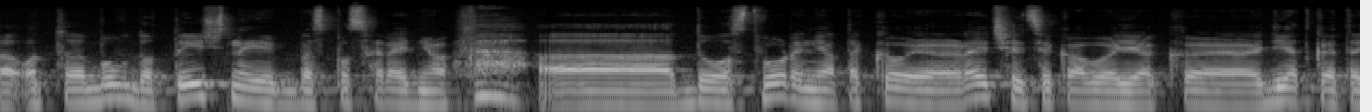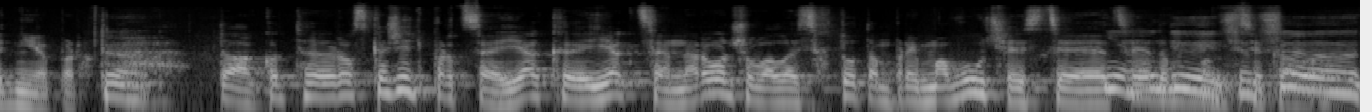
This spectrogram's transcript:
от був дотичний безпосередньо е, до створення такої речі цікавої, як Дітка та Дніпр. Так. Так, от розкажіть про це. Як, як це народжувалось? Хто там приймав участь? Це Ні, я ну, думаю, дивіться, цікаво. це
